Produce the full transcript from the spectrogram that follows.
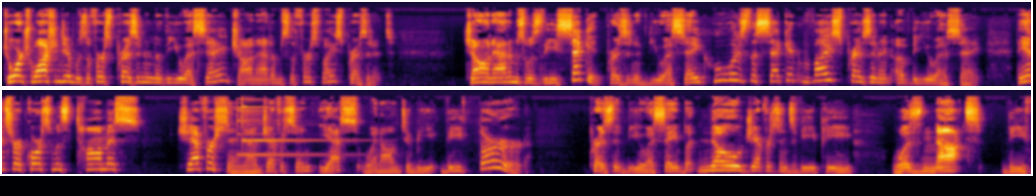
George Washington was the first president of the USA, John Adams, the first vice president. John Adams was the second president of the USA. Who was the second vice president of the USA? The answer, of course, was Thomas Jefferson. Now, Jefferson, yes, went on to be the third president of the USA, but no, Jefferson's VP was not the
